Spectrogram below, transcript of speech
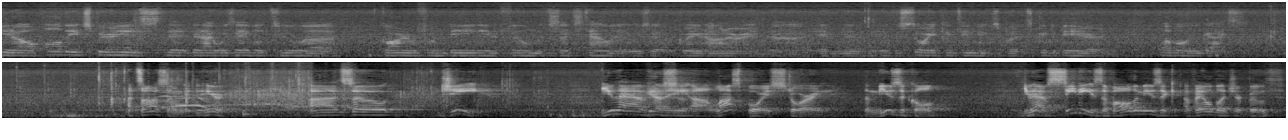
you know, all the experience that, that I was able to uh, garner from being in a film with such talent. It was a great honor, and, uh, and the, the story continues. But it's good to be here, and love all you guys. That's awesome. Good to hear. Uh, so, G, you have a uh, Lost Boys story, the musical. You have CDs of all the music available at your booth.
